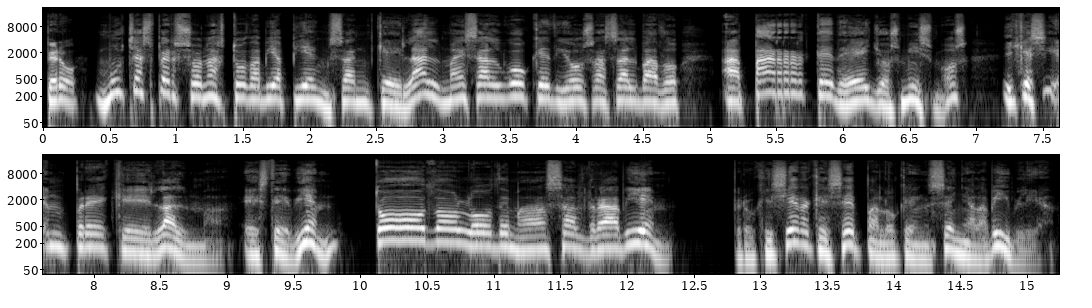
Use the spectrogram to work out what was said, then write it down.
pero muchas personas todavía piensan que el alma es algo que Dios ha salvado aparte de ellos mismos y que siempre que el alma esté bien, todo lo demás saldrá bien. Pero quisiera que sepa lo que enseña la Biblia.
